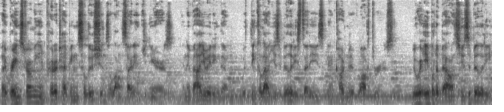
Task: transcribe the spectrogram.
By brainstorming and prototyping solutions alongside engineers and evaluating them with Think Aloud usability studies and cognitive walkthroughs, we were able to balance usability,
